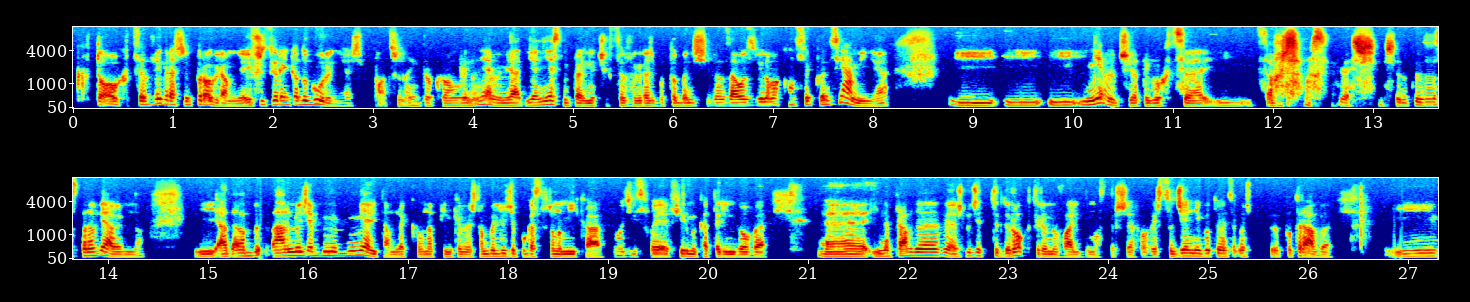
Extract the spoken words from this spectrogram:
kto chce wygrać ten program, nie? I wszyscy ręka do góry, nie? Ja się patrzę na nich dookoła, mówię, no nie wiem, ja, ja nie jestem pewny, czy chcę wygrać, bo to będzie się wiązało z wieloma konsekwencjami, nie? I, i, i nie wiem, czy ja tego chcę i cały czas wiesz, się do tym zastanawiałem. No. I, a, a, ludzie by mieli tam lekką napinkę, wiesz, tam byli ludzie po gastronomikach, prowadzili swoje firmy cateringowe e, i naprawdę, wiesz, ludzie rok trenowali do Masterchefa, wiesz, codziennie gotując jakąś potrawę i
